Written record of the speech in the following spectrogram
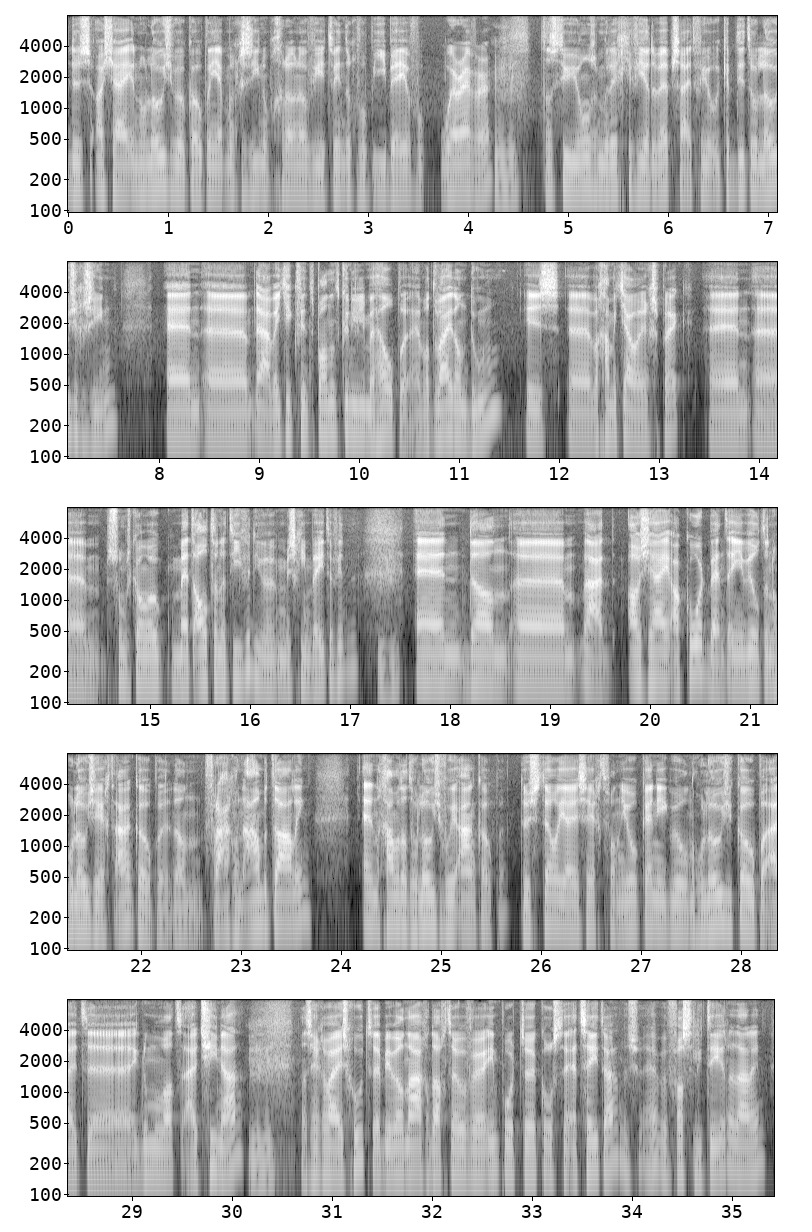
Dus als jij een horloge wil kopen en je hebt hem gezien op Chrono24 of op eBay of wherever, Mhm. dan stuur je ons een berichtje via de website van, joh, ik heb dit horloge gezien. En eh, ja, weet je, ik vind het spannend, kunnen jullie me helpen? En wat wij dan doen, is eh, we gaan met jou in gesprek. En ehm, soms komen we ook met alternatieven die we misschien beter vinden. Mhm. En dan, ehm, nou, als jij akkoord bent en je wilt een horloge echt aankopen, dan vragen we een aanbetaling. En gaan we dat horloge voor je aankopen. Dus stel jij zegt van, joh Kenny, ik wil een horloge kopen uit, eh, ik noem maar wat, uit China. Mhm. Dan zeggen wij, is goed. Heb je wel nagedacht over importkosten, et cetera. Dus hè, we faciliteren daarin.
